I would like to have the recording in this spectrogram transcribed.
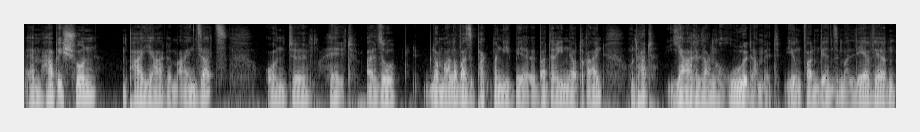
ähm, habe ich schon ein paar Jahre im Einsatz und äh, hält. Also normalerweise packt man die Batterien dort rein und hat jahrelang Ruhe damit. Irgendwann werden sie mal leer werden,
